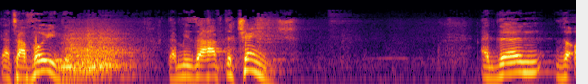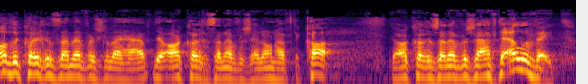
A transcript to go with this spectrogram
That's avoida. That means I have to change. And then the other koiches hanefesh that I have, there are koiches hanefesh I don't have to cut. There are koiches hanefesh I have to elevate.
